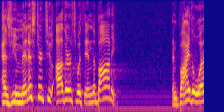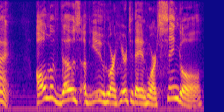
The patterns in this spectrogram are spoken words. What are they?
as you minister to others within the body. And by the way, all of those of you who are here today and who are single,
